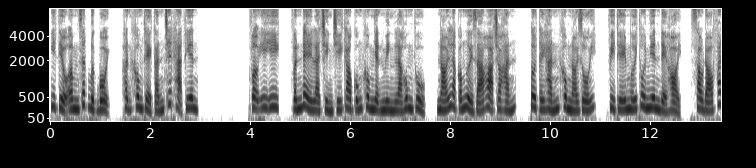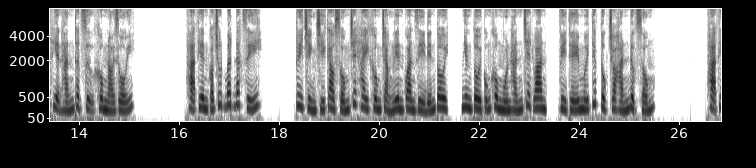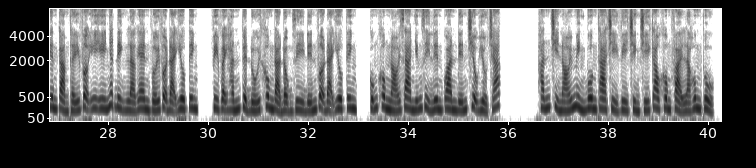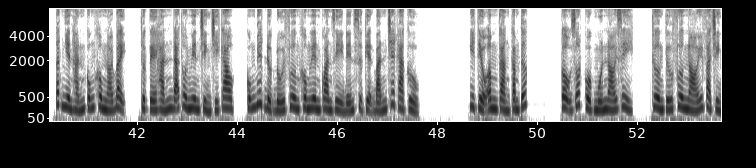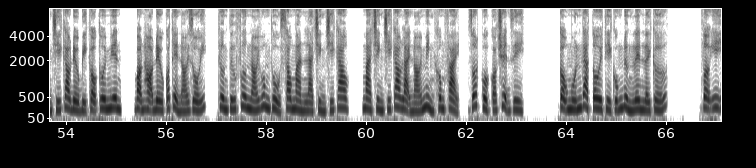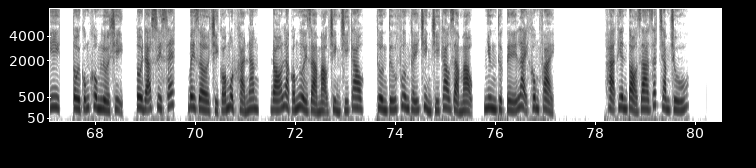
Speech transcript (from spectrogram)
Y tiểu âm rất bực bội, hận không thể cắn chết Hạ Thiên. Vợ Y Y, vấn đề là Trình Trí Cao cũng không nhận mình là hung thủ, nói là có người giá họa cho hắn, tôi thấy hắn không nói dối, vì thế mới thôi miên để hỏi, sau đó phát hiện hắn thật sự không nói dối. Hạ Thiên có chút bất đắc dĩ. Tuy trình trí cao sống chết hay không chẳng liên quan gì đến tôi, nhưng tôi cũng không muốn hắn chết oan, vì thế mới tiếp tục cho hắn được sống. Hạ Thiên cảm thấy vợ Y Y nhất định là ghen với vợ đại yêu tinh, vì vậy hắn tuyệt đối không đả động gì đến vợ đại yêu tinh, cũng không nói ra những gì liên quan đến triệu hiểu trác. Hắn chỉ nói mình buông tha chỉ vì trình trí cao không phải là hung thủ, tất nhiên hắn cũng không nói bậy, thực tế hắn đã thôi miên trình trí cao, cũng biết được đối phương không liên quan gì đến sự kiện bắn chết A Cửu. Y tiểu âm càng căm tức. Cậu rốt cuộc muốn nói gì? Thường Tứ Phương nói và Trình Trí Cao đều bị cậu thôi miên, bọn họ đều có thể nói dối, Thường Tứ Phương nói hung thủ sau màn là Trình Trí Cao, mà Trình Trí Cao lại nói mình không phải, rốt cuộc có chuyện gì? Cậu muốn gạt tôi thì cũng đừng lên lấy cớ. Vợ y y, tôi cũng không lừa chị, tôi đã suy xét, bây giờ chỉ có một khả năng, đó là có người giả mạo Trình Trí Cao, thường tứ phương thấy Trình Trí Cao giả mạo, nhưng thực tế lại không phải. Hạ Thiên tỏ ra rất chăm chú.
